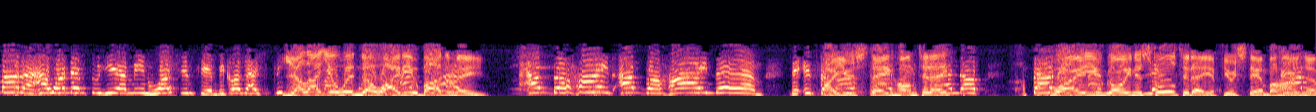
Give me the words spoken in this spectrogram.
matter. I want to hear me in Washington because I speak. Yell out your window. Why do you bother me? I'm behind. I'm behind them. The- It's Are you staying home today? Stand up. Stand Why are you going to school today if you stand behind I'm them?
